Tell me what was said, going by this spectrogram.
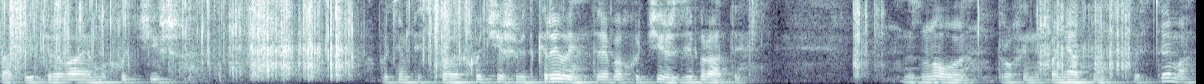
Так, відкриваємо хочеш. Потім після того, як хочеш відкрили, треба хочеш зібрати. Знову трохи непонятна система,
